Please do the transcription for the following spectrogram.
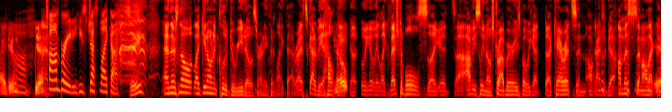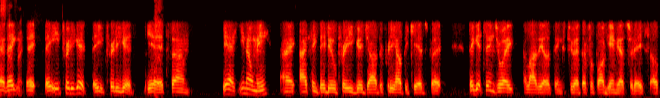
I do. Oh. yeah. Tom Brady, he's just like us. See, and there's no like you don't include Doritos or anything like that, right? It's got to be a healthy. Nope. Uh, we got we like vegetables, like it's uh, obviously no strawberries, but we got uh, carrots and all kinds of good hummus and all that. Good Yeah, stuff, they, right? they they eat pretty good. They eat pretty good. Yeah, it's um yeah, you know me. I I think they do a pretty good job. They're pretty healthy kids, but they get to enjoy a lot of the other things too at their football game yesterday. So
